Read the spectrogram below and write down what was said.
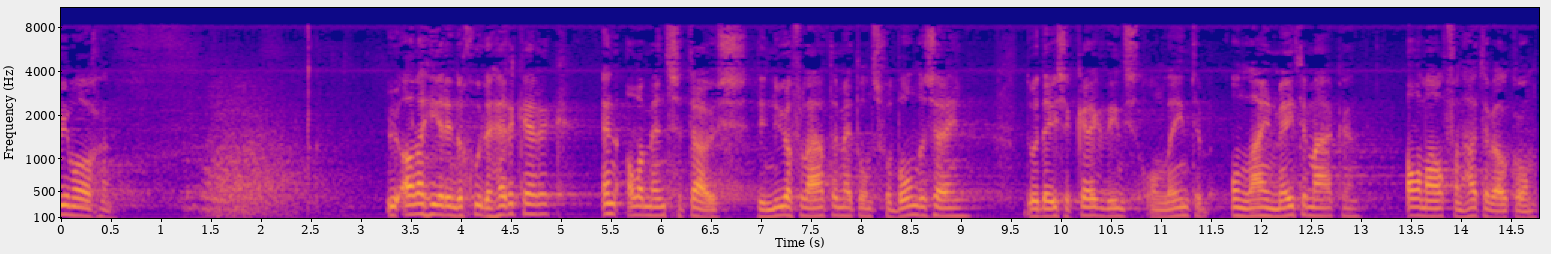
Goedemorgen. U allen hier in de Goede Herkerk en alle mensen thuis die nu of later met ons verbonden zijn door deze kerkdienst online, mee te maken, allemaal van harte welkom.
